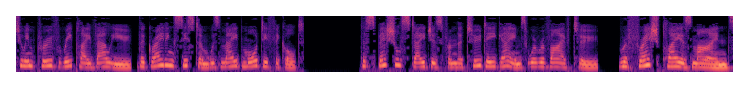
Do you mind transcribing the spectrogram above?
To improve replay value, the grading system was made more difficult. The special stages from the 2D games were revived to refresh players' minds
